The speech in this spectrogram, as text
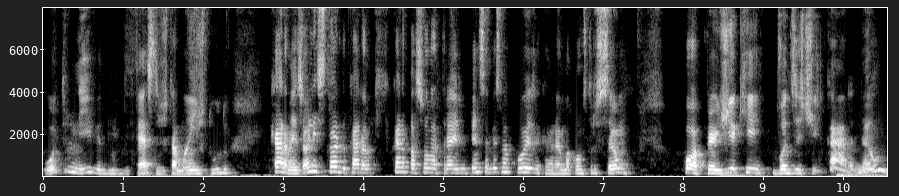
outro nível de, de festa, de tamanho, de tudo. Cara, mas olha a história do cara, o que o cara passou lá atrás, eu penso a mesma coisa, cara, é uma construção. Pô, perdi aqui, vou desistir. Cara, não,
